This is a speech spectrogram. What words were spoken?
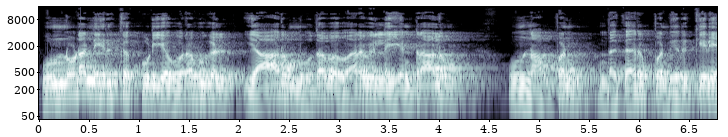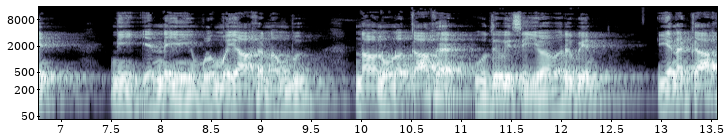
உன்னுடன் இருக்கக்கூடிய உறவுகள் யாரும் உதவ வரவில்லை என்றாலும் உன் அப்பன் இந்த கருப்பன் இருக்கிறேன். நீ என்னை நீ முழுமையாக நம்பு. நான் உனக்காக உதவி செய்ய வருவேன். எனக்காக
